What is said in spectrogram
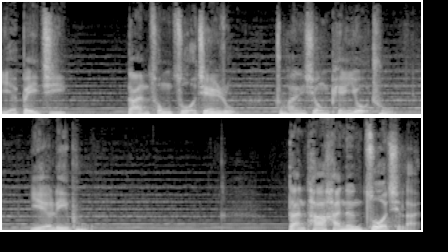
也被击，弹从左肩入，穿胸偏右出，也利扑。但他还能坐起来。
